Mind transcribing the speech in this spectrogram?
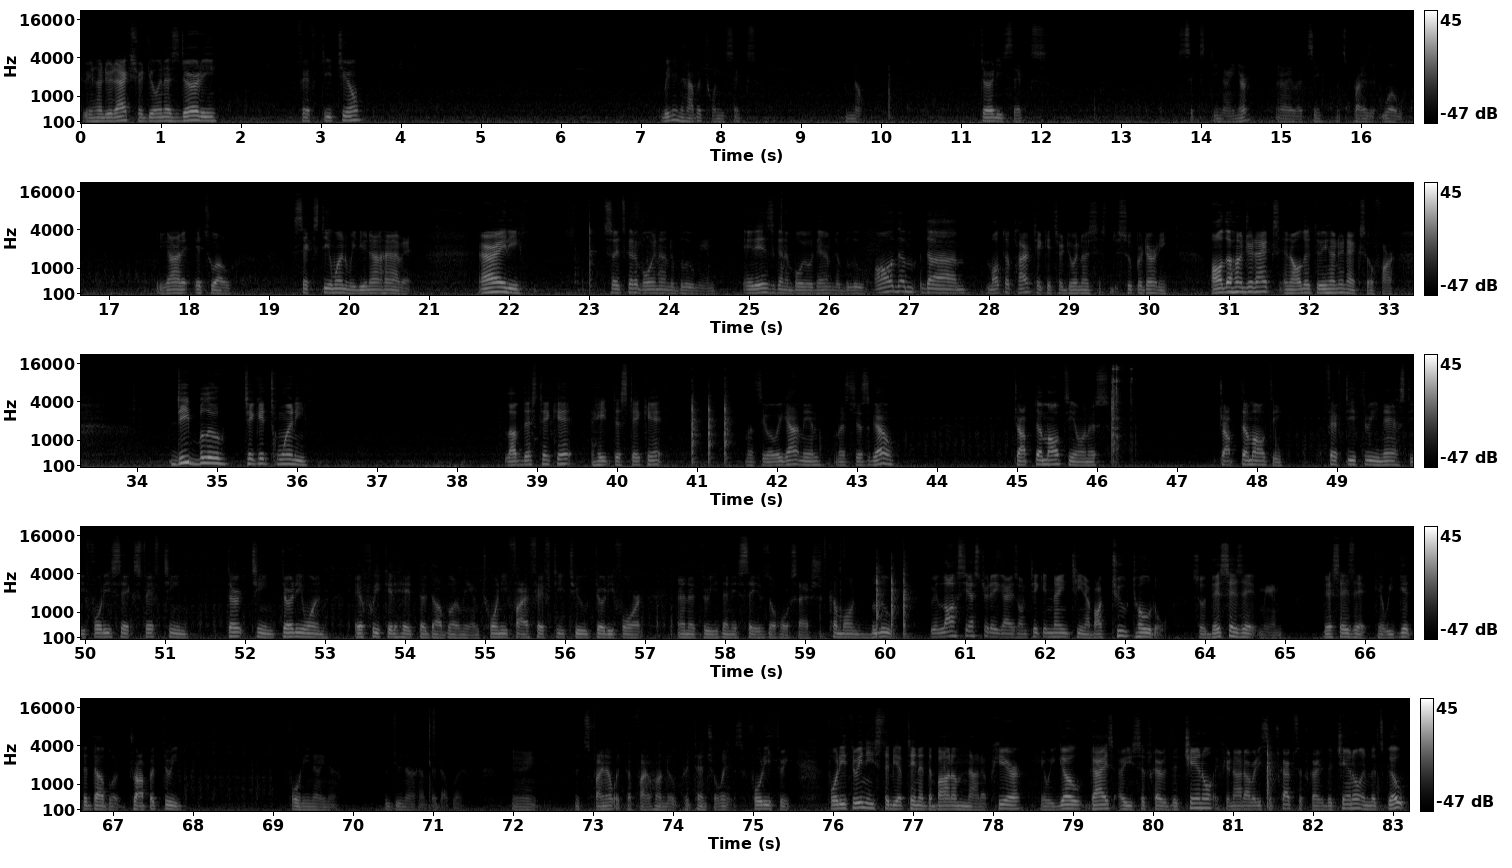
300X, you're doing us dirty. 52. We didn't have a 26. No. 36. 69er. Alright, let's see. Let's prize it. Whoa. If we got it, it's whoa. 61, we do not have it. Alrighty. So it's gonna boil down to blue, man. It is gonna boil down to blue. All the the multiplier tickets are doing us super dirty. All the 100x and all the 300x so far. Deep blue ticket 20. Love this ticket. Hate this ticket. Let's see what we got, man. Let's just go. Drop the multi on us. Drop the multi. 53, nasty. 46, 15, 13, 31. If we could hit the doubler, man. 25, 52, 34, and a 3, then it saves the whole sesh. Come on, blue. We lost yesterday, guys, on ticket 19. About two total. So this is it, man. This is it. Can we get the doubler? Drop a 3. 49er. We do not have the doubler. Alright. Let's find out what the 500 potential is. 43. 43 needs to be obtained at the bottom, not up here. Here we go. Guys, are you subscribed to the channel? If you're not already subscribed, subscribe to the channel and let's go.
